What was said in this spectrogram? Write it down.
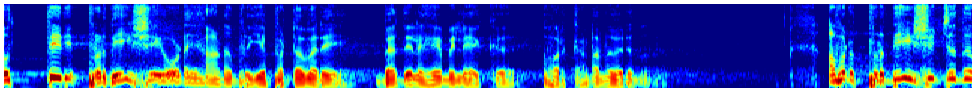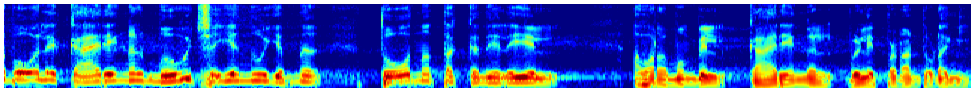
ഒത്തിരി പ്രതീക്ഷയോടെയാണ് പ്രിയപ്പെട്ടവരെ ബദലഹേമിലേക്ക് അവർ കടന്നു വരുന്നത്. അവർ പ്രതീക്ഷിച്ചതുപോലെ കാര്യങ്ങൾ മൂവ് ചെയ്യുന്നു എന്ന് തോന്നത്തക്ക നിലയിൽ അവരുടെ മുമ്പിൽ കാര്യങ്ങൾ വെളിപ്പെടാൻ തുടങ്ങി.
